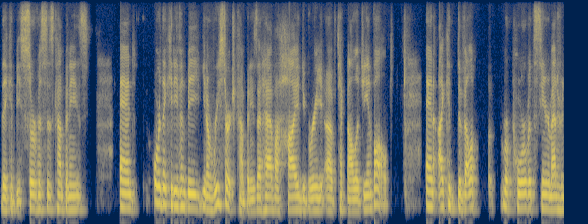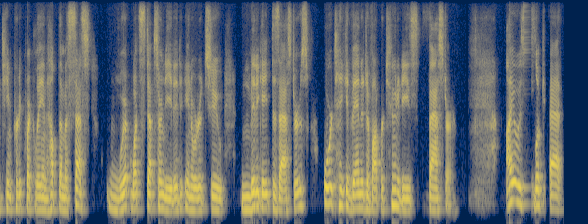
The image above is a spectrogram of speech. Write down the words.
they could be services companies, and or they could even be, you know, research companies that have a high degree of technology involved. And I could develop rapport with the senior management team pretty quickly and help them assess wh- what steps are needed in order to mitigate disasters or take advantage of opportunities faster. I always look at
